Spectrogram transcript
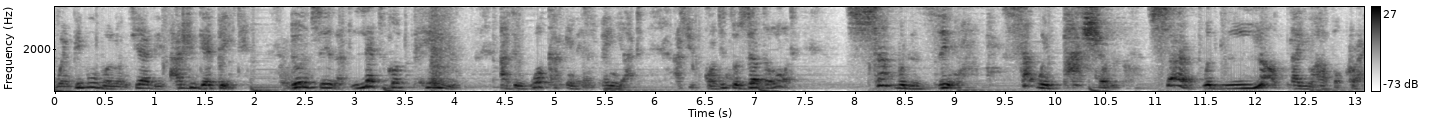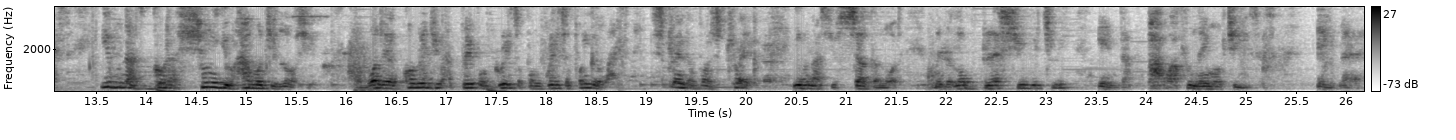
When people volunteer, they hardly get paid. Don't say that. Let God pay you as a worker in His vineyard as you continue to serve the Lord. Serve with zeal, serve with passion, serve with love that you have for Christ, even as God has shown you how much He loves you. I want to encourage you. I pray for grace upon grace upon your life, strength upon strength, even as you serve the Lord. May the Lord bless you richly in the powerful name of Jesus. Amen.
